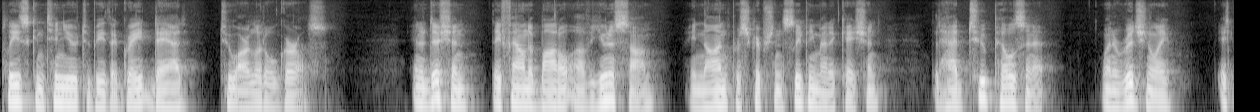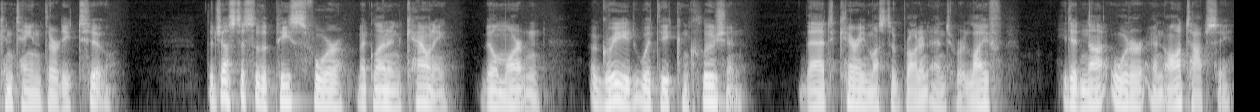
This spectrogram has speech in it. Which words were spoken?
Please continue to be the great dad to our little girls. In addition, they found a bottle of Unisom, a non prescription sleeping medication, that had two pills in it, when originally it contained 32. The Justice of the Peace for McLennan County, Bill Martin, agreed with the conclusion that Carrie must have brought an end to her life. He did not order an autopsy.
